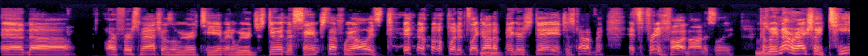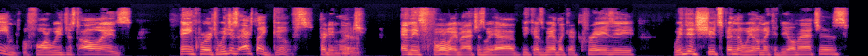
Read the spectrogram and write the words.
And uh, our first match was when we were a team, and we were just doing the same stuff we always do, but it's like on a bigger stage. It's kind of it's pretty fun, honestly, because Mhm. we've never actually teamed before. We just always think we're we just act like goofs pretty much in these four way matches we have because we had like a crazy we did shoot spin the wheel make a deal matches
